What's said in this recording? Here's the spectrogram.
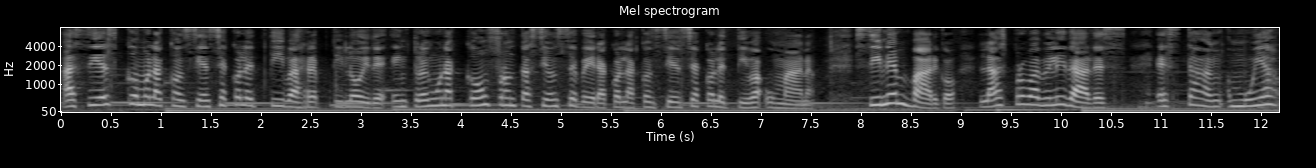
Así es como la conciencia colectiva reptiloide entró en una confrontación severa con la conciencia colectiva humana. Sin embargo, las probabilidades están muy a,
